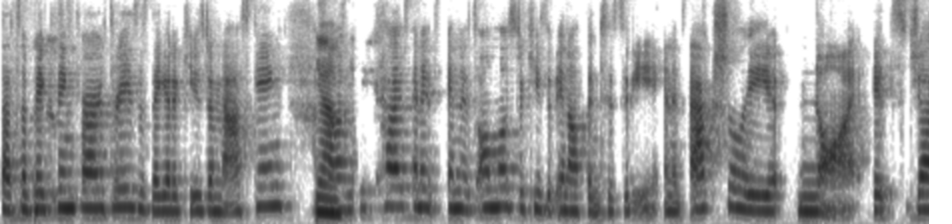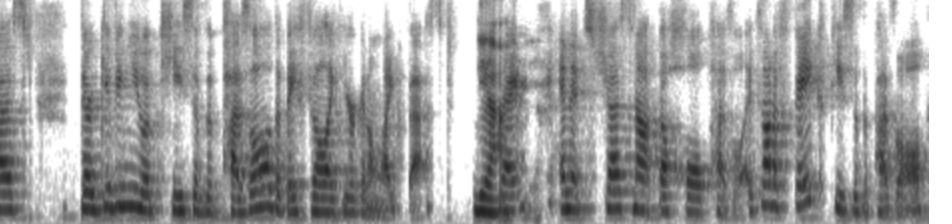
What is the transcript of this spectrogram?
That's a big thing for our threes is they get accused of masking. Yeah. Um, because and it's and it's almost accused of inauthenticity. And it's actually not. It's just they're giving you a piece of the puzzle that they feel like you're gonna like best yeah. right? And it's just not the whole puzzle. It's not a fake piece of the puzzle.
